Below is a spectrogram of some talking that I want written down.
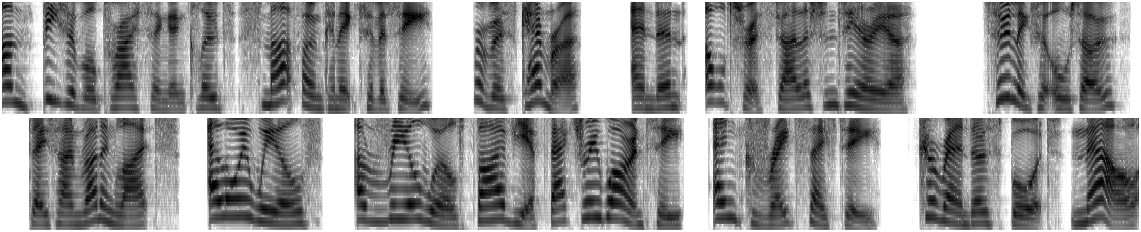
Unbeatable pricing includes smartphone connectivity, reverse camera, and an ultra stylish interior. 2 litre auto, daytime running lights, alloy wheels, a real world 5 year factory warranty, and great safety. Korando Sport, now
